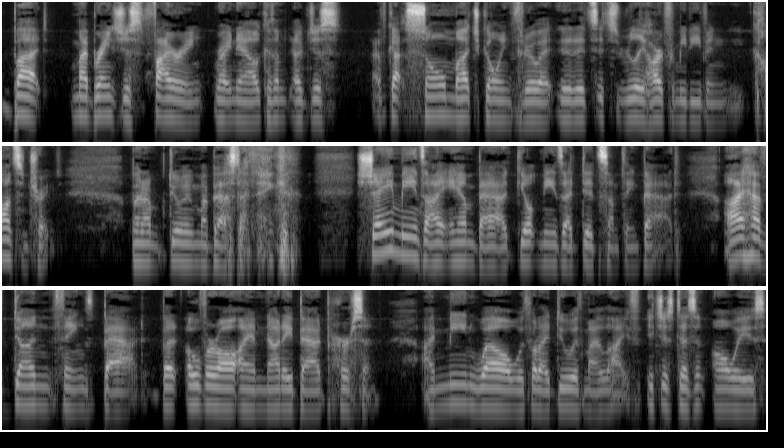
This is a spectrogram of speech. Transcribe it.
but my brain's just firing right now because I'm I've just I've got so much going through it that it's it's really hard for me to even concentrate. But I'm doing my best, I think. Shame means I am bad. Guilt means I did something bad. I have done things bad, but overall, I am not a bad person. I mean well with what I do with my life. It just doesn't always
